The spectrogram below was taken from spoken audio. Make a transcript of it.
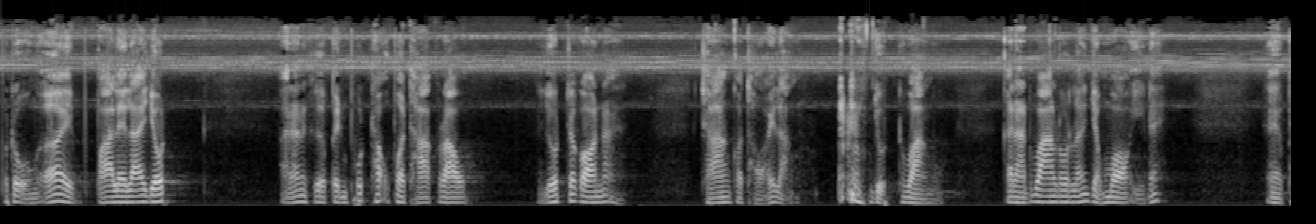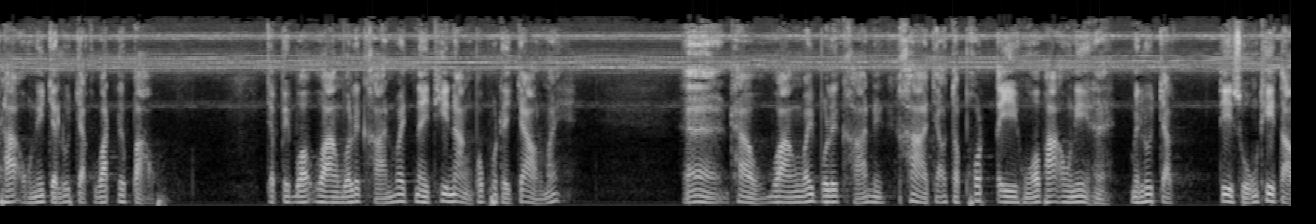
พระองค์เอ้ยปาเลลายยศ อันนั้นคือเป็นพุทธอุปถากเรายศจ้าก่อนนะช้างก็ถอยหลัง หยุดวางลงขนาดวางลงแล้วยังมองอีกนะ พระองค์นี้จะรู้จักวัดหรือเปล่า จะไปวางบริขารไว้ในที่นั่งพระพุทธเจ้าหรือไม่ถ้าวางไว้บริขารนี่ข้าจะเอาตะพดตีหัวพระองค์นี้ฮะไม่รู้จักที่สูงที่ต่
